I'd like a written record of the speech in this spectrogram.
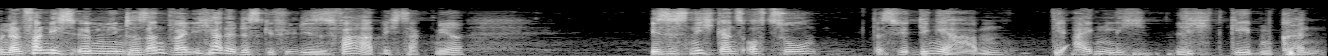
Und dann fand ich es irgendwie interessant, weil ich hatte das Gefühl, dieses Fahrradlicht sagt mir, ist es nicht ganz oft so, dass wir Dinge haben, die eigentlich Licht geben können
